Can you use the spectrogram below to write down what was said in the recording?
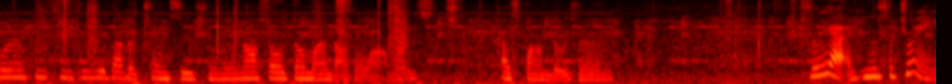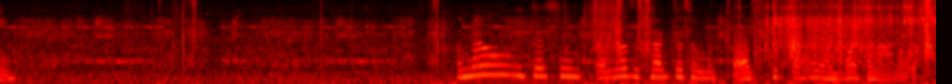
wouldn't be complete without a train station, and also don't mind all the llamas. I spawned those in. So yeah, here's the train. I know it doesn't, I know the track doesn't look bad, but hey, I'm working on it.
